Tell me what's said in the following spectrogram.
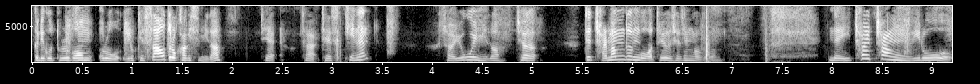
그리고 돌검으로 이렇게 싸우도록 하겠습니다. 제, 자, 제 스킨은 자, 요거입니다. 제가 되게 잘 만든 것 같아요. 제 생각으로는. 근데 이 철창 위로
